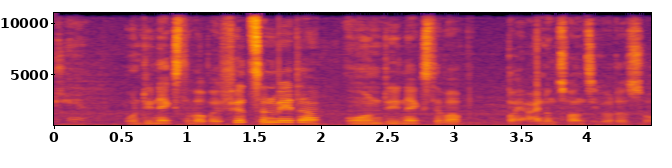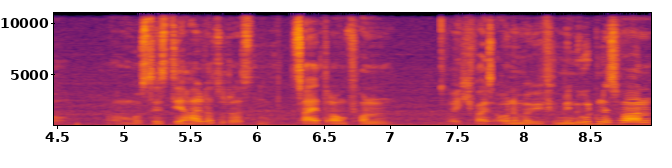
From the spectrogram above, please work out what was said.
okay. Und die nächste war bei 14 Meter und die nächste war bei 21 oder so. Man musste es dir halt, also du hast einen Zeitraum von, ich weiß auch nicht mehr wie viele Minuten es waren,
